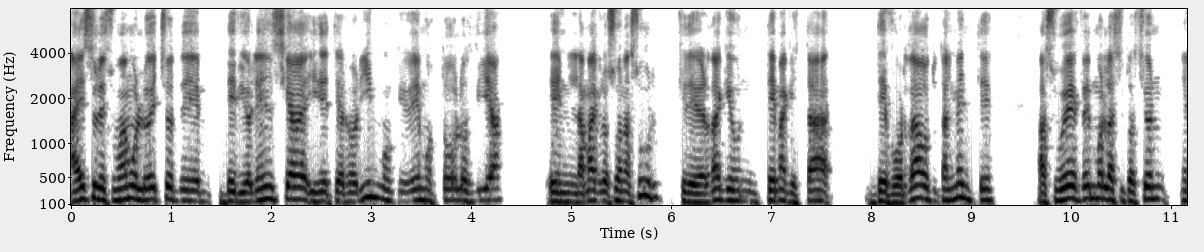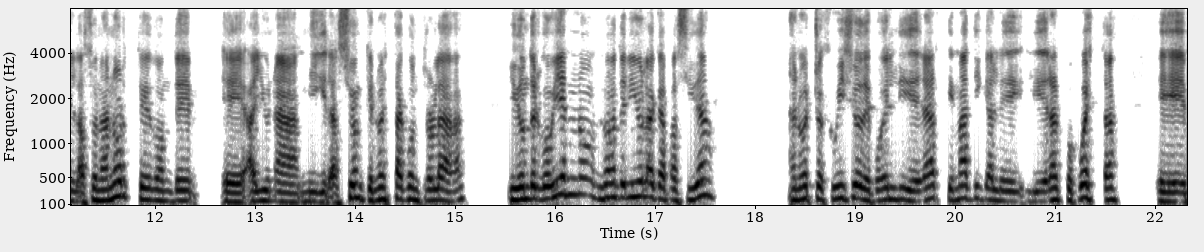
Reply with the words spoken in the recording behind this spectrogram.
A eso le sumamos los hechos de, violencia y de terrorismo que vemos todos los días en la macrozona sur, que de verdad que es un tema que está desbordado totalmente. A su vez vemos la situación en la zona norte, donde eh, hay una migración que no está controlada y donde el gobierno no ha tenido la capacidad, a nuestro juicio, de poder liderar temáticas, liderar propuestas, eh,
